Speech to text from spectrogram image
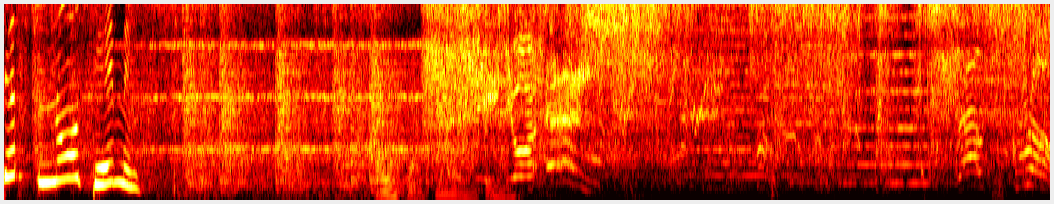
Does no damage. Meet your end. Routes grow.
